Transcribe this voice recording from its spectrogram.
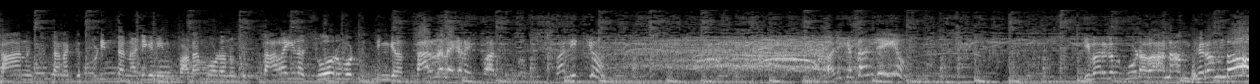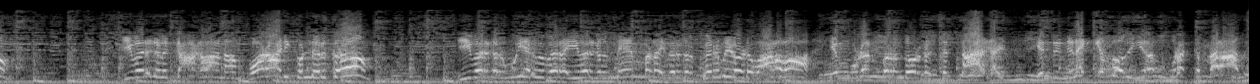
தானுக்கு தனக்கு பிடித்த நடிகனின் படம் போடனுக்கு தரையில சோறு போட்டு திங்கிற தருதலைகளை பார்க்கும் வலிக்கும். வலிக்கத்தான் செய்யும். இவர்கள் கூடவா நாம் பிறந்தோம்? இவர்களுக்காகவா நாம் போராடி கொண்டிருக்கிறோம்? இவர்கள் உயர்வு பெற இவர்கள் மேம்பட இவர்கள் பெருமையோடு வாழவா? எம் உடன் பிறந்தோர்கள் செத்தார்கள் என்று நினைக்கும் போது இரவு உறக்கம் வராது.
